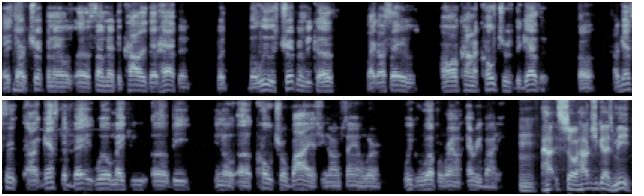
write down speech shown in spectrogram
They start tripping. It was uh, something at the college that happened, but but we was tripping because, like I say, it was all kind of cultures together. So I guess it, I guess the debate will make you uh, be, you know, uh, cultural bias. You know what I'm saying? Where we grew up around everybody. Mm. How, so how did you guys meet?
